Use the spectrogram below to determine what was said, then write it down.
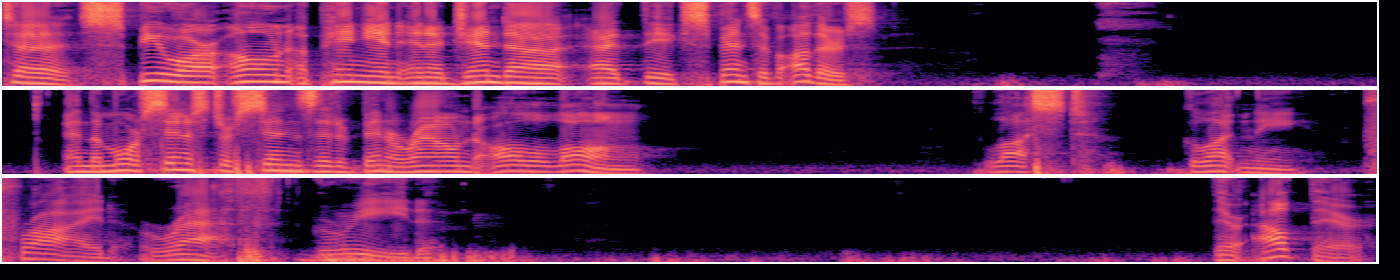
to spew our own opinion and agenda at the expense of others and the more sinister sins that have been around all along. lust, gluttony, pride, wrath, greed. They're out there.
